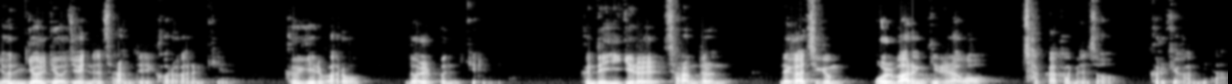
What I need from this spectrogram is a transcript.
연결되어져 있는 사람들이 걸어가는 길. 그 길이 바로 넓은 길입니다. 근데 이 길을 사람들은 내가 지금 올바른 길이라고 착각하면서 그렇게 갑니다.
